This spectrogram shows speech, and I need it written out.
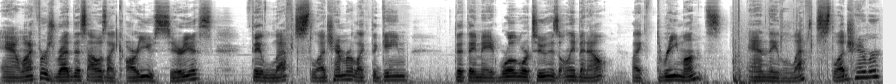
And when I first read this, I was like, are you serious? They left Sledgehammer? Like the game that they made, World War II, has only been out like three months, and they left Sledgehammer?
